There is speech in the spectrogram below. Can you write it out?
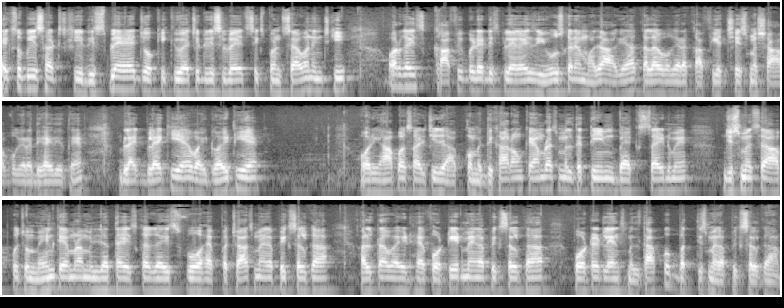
एक सौ बीस की डिस्प्ले है जो कि क्यू एच डी डिस्प्ले है सिक्स पॉइंट सेवन इंच की। और गई काफ़ी बढ़िया डिस्प्ले है यूज़ करें, मज़ा आ गया कलर वगैरह काफ़ी अच्छे इसमें शार्प वगैरह दिखाई देते हैं। ब्लैक ब्लैक ही है वाइट वाइट ही है। और यहाँ पर सारी चीज़ें आपको मैं दिखा रहा हूँ। कैमरा से मिलते हैं तीन बैक साइड में, जिसमें से आपको जो मेन कैमरा मिल जाता है इसका गाइस वो है 50 मेगापिक्सल का अल्ट्रा वाइड है 48 मेगापिक्सल का पोर्ट्रेट लेंस मिलता है आपको 32 मेगापिक्सल का।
